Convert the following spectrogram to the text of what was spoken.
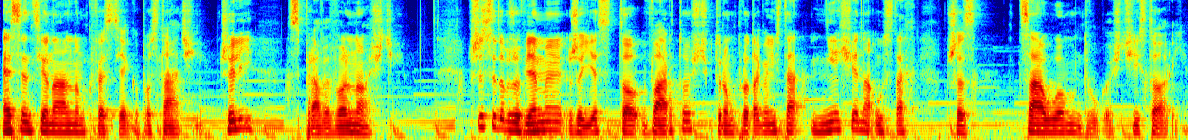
esencjonalną kwestię jego postaci, czyli sprawę wolności. Wszyscy dobrze wiemy, że jest to wartość, którą protagonista niesie na ustach przez całą długość historii.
